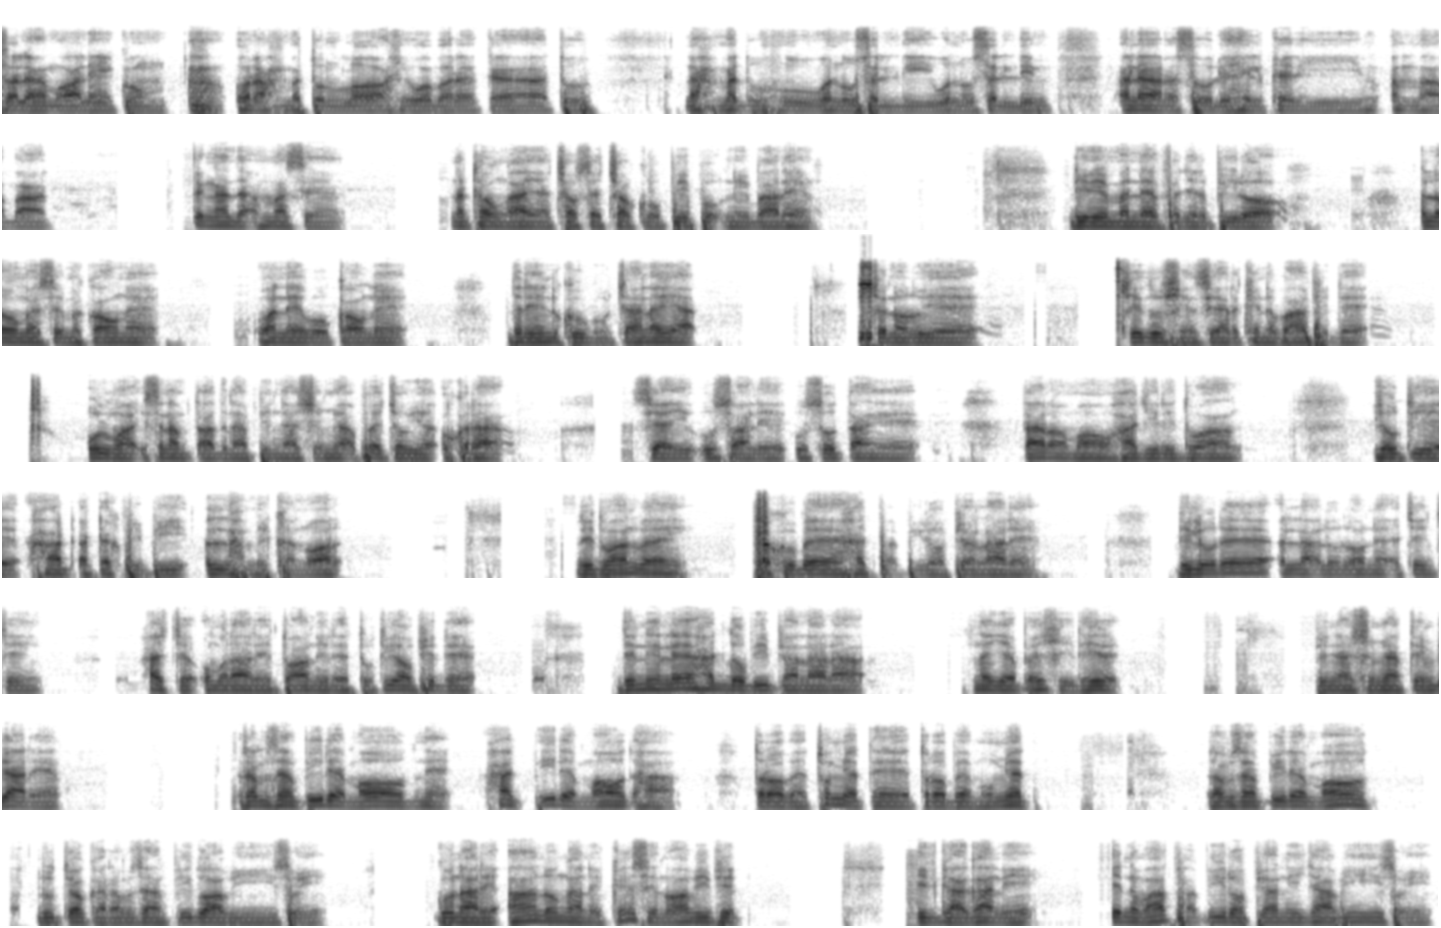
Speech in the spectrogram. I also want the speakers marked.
Speaker 1: السلام عليكم ورحمة الله وبركاته نحمده ونصلي ونسلم على رسوله الكريم أما بعد တင်္ဂါအမတ်စင်2566ကိုပေးပို့နေပါတယ်ဒီနေ့မနေ့ဖဂျ်ပြီးတော့အလုံးမဲ့စိတ်မကောင်းတဲ့ဝမ်းနေဖို့ကောင်းတဲ့သတင်းတစ်ခုကိုကြားလိုက်ရကျွန်တော်တို့ရဲ့ ကျေးဇူးရှင်ဆရာခင်တစ်ပါးဖြစ်တဲ့ဥလမာအစ္စလာမ်သာသနာပညာရှင်များအဖွဲ့ချုပ်ရဲ့ဥက္ကဋ္ဌဆရာကြီးဦး ဒွမ်ရုတ်တရက် heart attack ဖြစ်ပြီးအလ္လာဟ်မေခံသွားရီဒွမ်ဘိုင်အခုပဲ heart ဖတ်ပြီးတော့ပြန်လာတယ်ဒီလိုတဲ့အလ္လာဟ်လိုတော့နဲ့အချိန်ချင်း hajj ဥမရာတွေတွားနေတဲ့သူတယောက်ဖြစ်တဲ့ဒီနေ့လဲ hajj လုပ်ပြီးပြန်လာတာနှစ်ရက်ပဲရှိသေးတယ်ပညာရှင်များတင်ပြတယ်ရမဇန်ပြီးတဲ့မောဒ်နဲ့ hajj ပြီးတဲ့မောဒ်ဟာတော်ပဲထွတ်မြတ်တဲ့တော်ပဲမုံမြတ်ရမဇန်ပြီးတဲ့မောဒ်လူကြောက်ကရမဇန်ပြီးသွားပြီဆိုရင်ဂုဏတွေအားလုံးကနေကင်းစင်သွားပြီဖြစ်ဣဒ်ဂါကနေအနမတ်ဖတ်ပြီးတော့ပြန်နေကြပြီဆိုရင်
